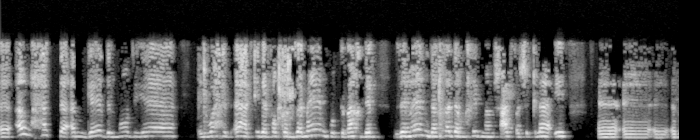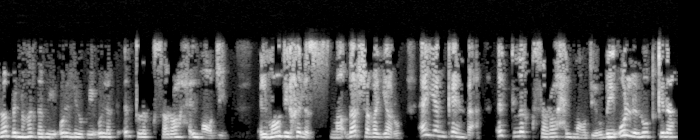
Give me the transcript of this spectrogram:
آه، أو حتى أمجاد الماضي. يا الواحد قاعد كده يفكر زمان كنت بخدم زمان ده خدم خدمة مش عارفة شكلها آه، آه، آه، الرب النهارده بيقول لي وبيقول لك اطلق سراح الماضي. الماضي خلص ما أقدرش أغيره. ايا كان بقى. اطلق سراح الماضي وبيقول للوط كده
